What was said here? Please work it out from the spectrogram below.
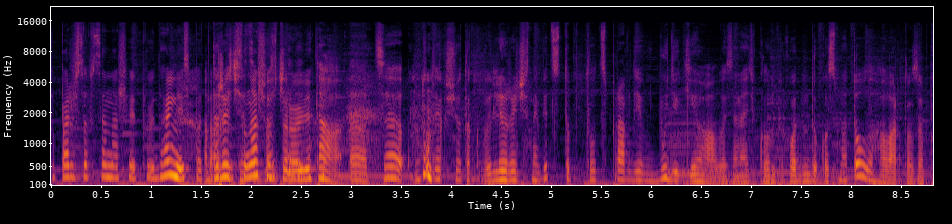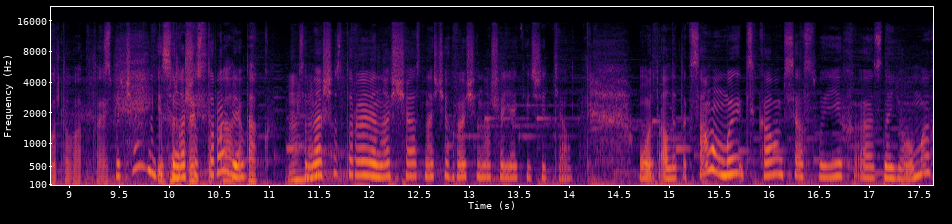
то перш за все наша відповідальність питати. А, до речі, це, це наше здоров'я. Так, е, це ну, тут, якщо так ліричний відступ, то справді в будь-якій галузі, навіть коли ми приходимо до косметолога, варто запитувати. Звичайно, і це наше здоров'я. Так. Це наше здоров'я, наш час, наші гроші, наша якість життя. От, але так само ми цікавимося своїх е, знайомих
